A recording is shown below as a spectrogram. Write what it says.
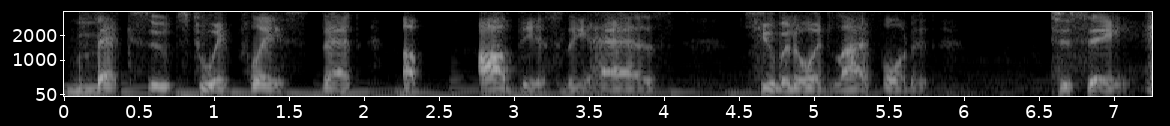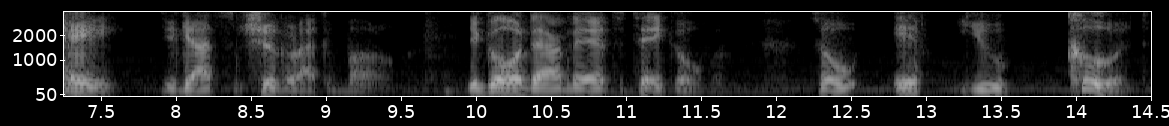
mech suits to a place that uh, obviously has humanoid life on it to say, hey, you got some sugar I could borrow. You're going down there to take over. So if you could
